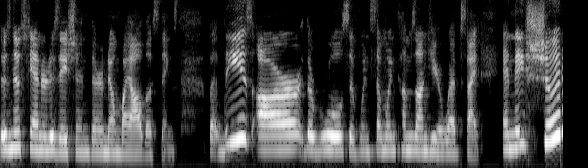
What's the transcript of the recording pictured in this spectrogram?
There's no standardization, they're known by all those things. But these are the rules of when someone comes onto your website. And they should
